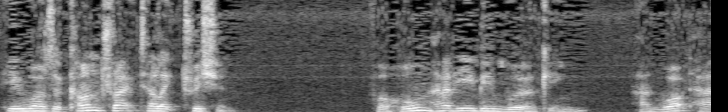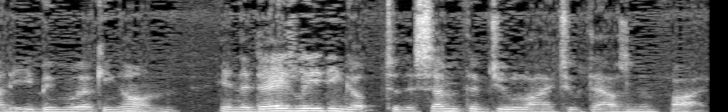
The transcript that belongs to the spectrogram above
He was a contract electrician. For whom had he been working, and what had he been working on in the days leading up to the 7th of July 2005?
